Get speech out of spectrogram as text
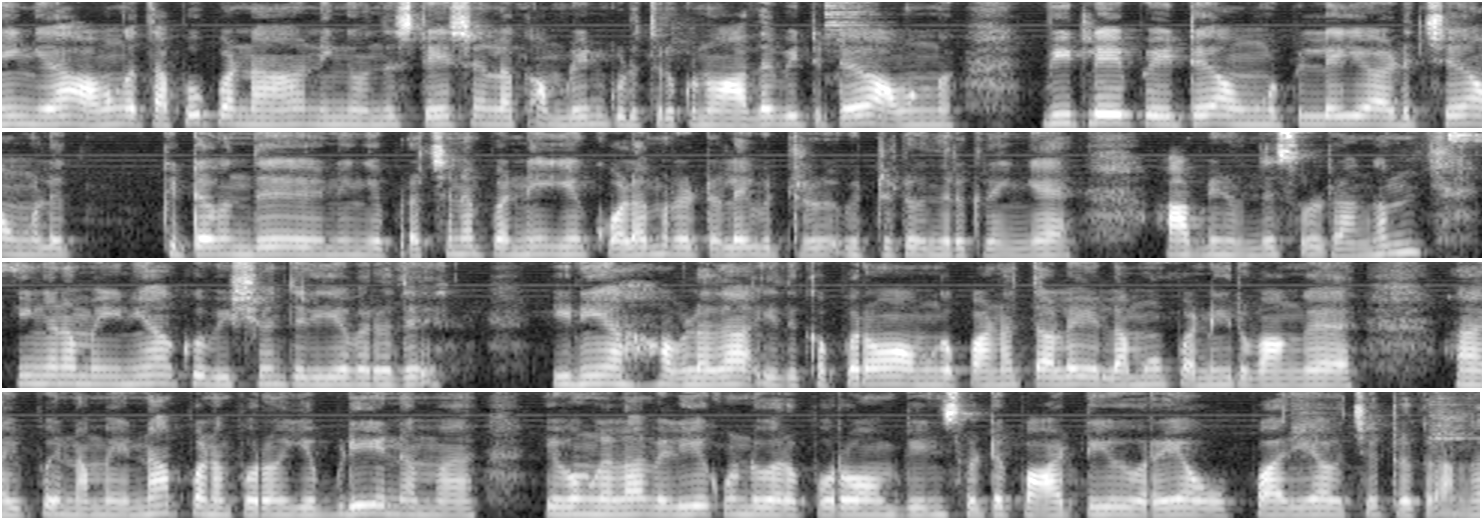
நீங்கள் அவங்க தப்பு பண்ணால் நீங்கள் வந்து ஸ்டேஷனில் கம்ப்ளைண்ட் கொடுத்துருக்கணும். அதை விட்டுட்டு அவங்க வீட்டிலேயே போயிட்டு அவங்க பிள்ளையை அடித்து அவங்களுக்கு கிட்ட வந்து நீங்கள் பிரச்சனை பண்ணி ஏன் கொலை மிரட்டலை விட்டு விட்டுட்டு வந்திருக்கிறீங்க? அப்படின்னு வந்து சொல்கிறாங்க இங்கே நம்ம இனியாவுக்கு விஷயம் தெரிய வருது. இனியா அவ்வளோதான் இதுக்கப்புறம் அவங்க பணத்தால் எல்லாமும் பண்ணிடுவாங்க இப்போ நம்ம என்ன பண்ண போகிறோம் எப்படி நம்ம இவங்களெல்லாம் வெளியே கொண்டு வர போகிறோம் அப்படின்னு சொல்லிட்டு பாட்டி ஒரே ஒப்பாரியாக வச்சுட்ருக்குறாங்க.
